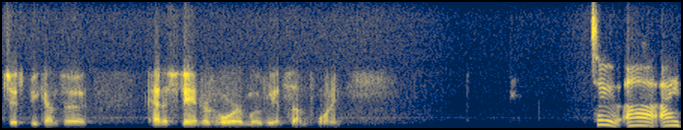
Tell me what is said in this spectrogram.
just becomes a kind of standard horror movie at some point. So uh, I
